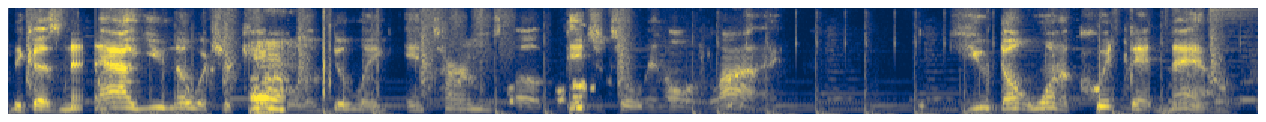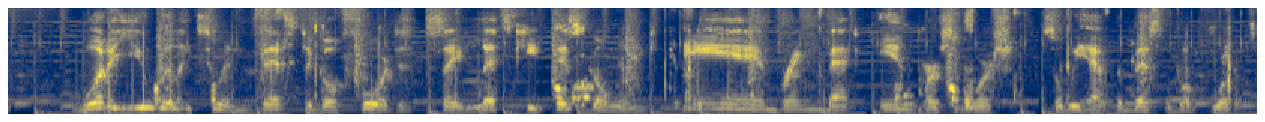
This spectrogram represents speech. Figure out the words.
Because now you know what you're mm. capable of doing in terms of digital and online. You don't want to quit that now what are you willing to invest to go forward to say, let's keep this going and bring back in person worship so we have the best of both worlds?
